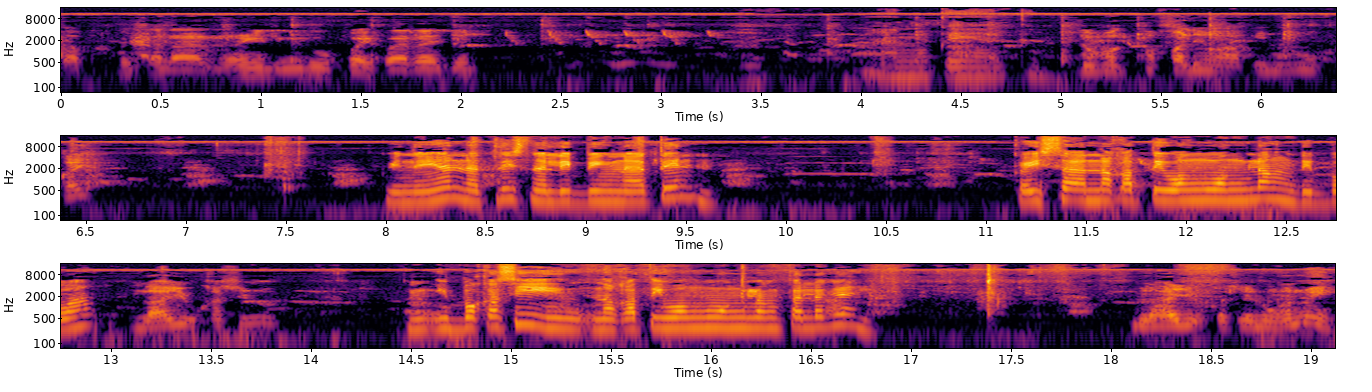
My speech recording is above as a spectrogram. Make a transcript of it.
Dapat may sarariling lupa eh. Para dyan. Ano kaya ito? Luwag pa pala yung aking hukay. Yun na yan. At least nalibing natin. Kaysa nakatiwangwang lang, di ba? Layo kasi no. Yung iba kasi nakatiwangwang lang talaga eh. Layo kasi nung ano eh.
